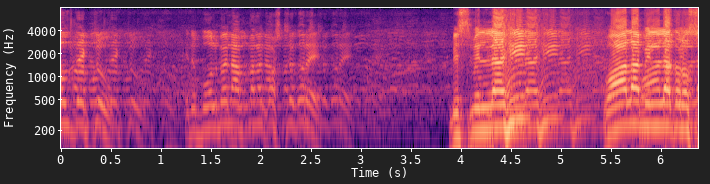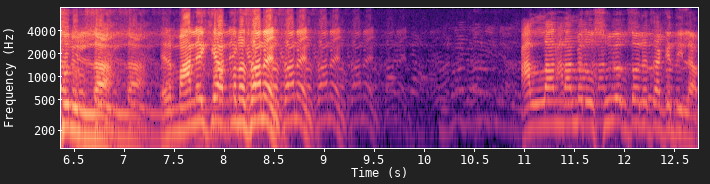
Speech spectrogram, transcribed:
বলতে একটু? এটা বলবেন আপনারা কষ্ট করে। বিসমিল্লাহি ওয়ালা মিল্লাত রাসূলিল্লাহ। এর মানে কি আপনারা জানেন? আল্লাহর নামে রসুলের দলে তাকে দিলাম।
